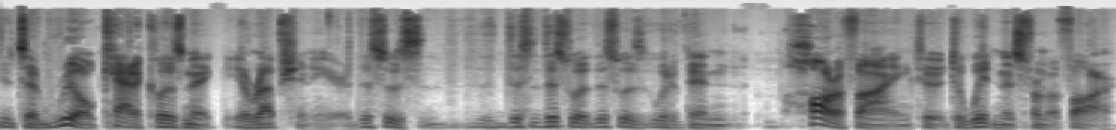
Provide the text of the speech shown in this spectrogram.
it's a real cataclysmic eruption here. This was this this was this was would have been horrifying to to witness from afar.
